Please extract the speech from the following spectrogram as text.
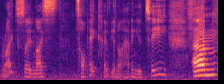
Right, so nice topic. Hope you're not having your tea. Um,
